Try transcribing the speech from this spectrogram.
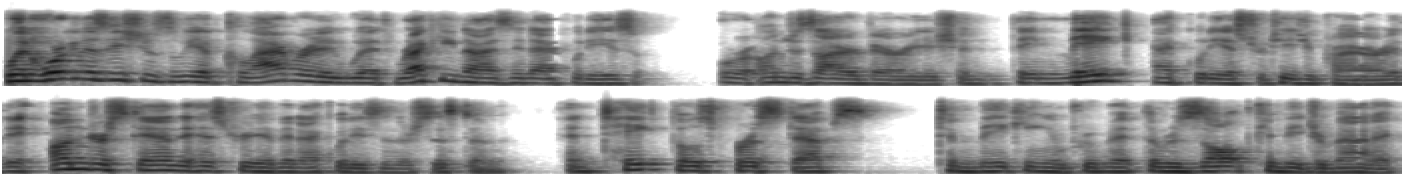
When organizations we have collaborated with recognize inequities or undesired variation, they make equity a strategic priority. They understand the history of inequities in their system and take those first steps to making improvement. The result can be dramatic.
